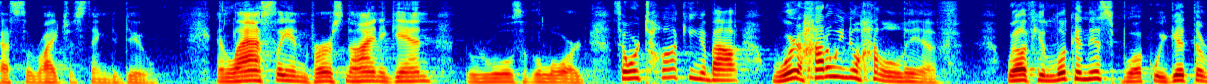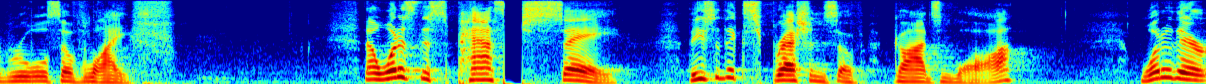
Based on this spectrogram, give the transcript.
that's the righteous thing to do. And lastly, in verse 9 again, the rules of the Lord. So we're talking about where, how do we know how to live? Well, if you look in this book, we get the rules of life. Now, what does this passage say? These are the expressions of God's law. What are their,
